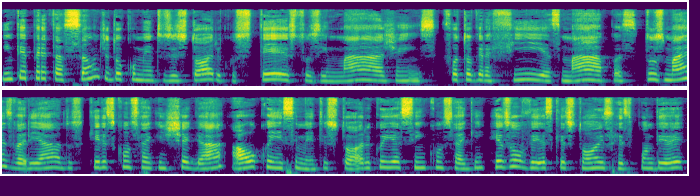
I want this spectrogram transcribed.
interpretação de documentos históricos, textos, imagens, fotografias, mapas, dos mais variados, que eles conseguem chegar ao conhecimento histórico e assim conseguem resolver as questões, responder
